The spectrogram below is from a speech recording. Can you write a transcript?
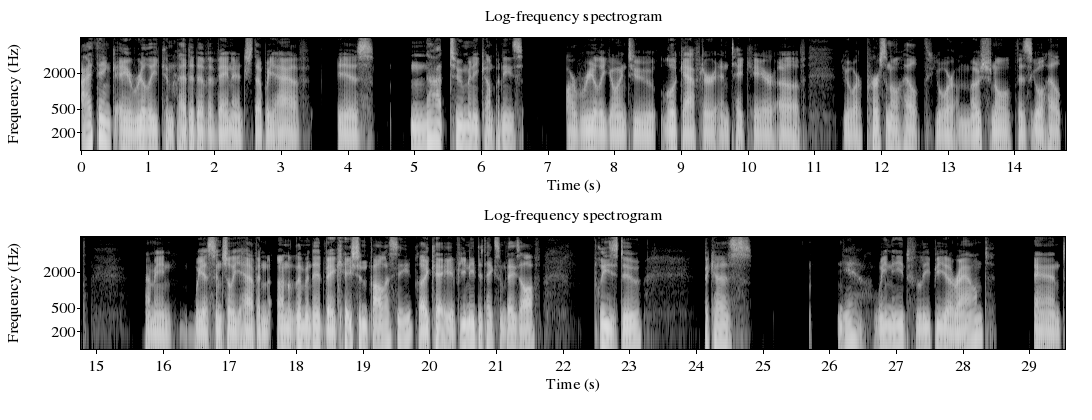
I think a really competitive advantage that we have is not too many companies are really going to look after and take care of your personal health, your emotional, physical health. I mean, we essentially have an unlimited vacation policy. Like, hey, if you need to take some days off, please do. Because, yeah, we need Felipe around. And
